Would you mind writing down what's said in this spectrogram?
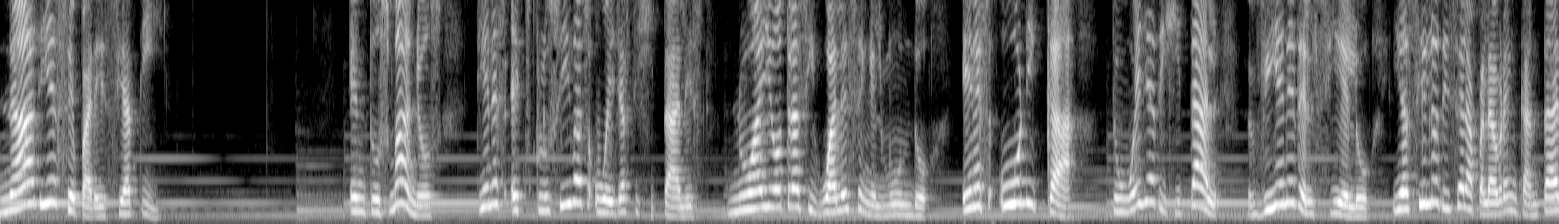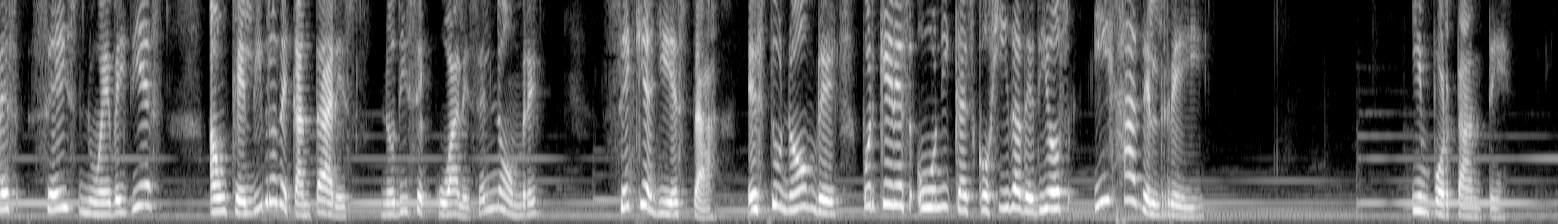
Nadie se parece a ti. En tus manos tienes exclusivas huellas digitales. No hay otras iguales en el mundo. Eres única. Tu huella digital viene del cielo y así lo dice la palabra en Cantares 6, 9 y 10. Aunque el libro de Cantares no dice cuál es el nombre, sé que allí está. Es tu nombre porque eres única, escogida de Dios, hija del rey. Importante.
